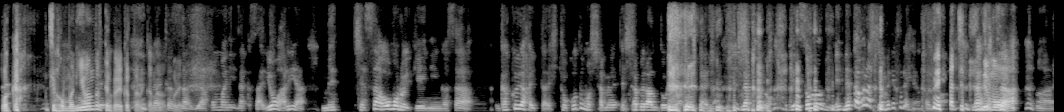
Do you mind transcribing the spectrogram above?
わかじゃほんまに言わんとった方がよかったのかな、これ。いや、ほんまになんかさ、ようあるやん。めっちゃさ、おもろい芸人がさ、楽屋入ったら一言もしゃべしゃべらんといてみたいな。なんかあの、いや、そのネネタ話やめてくれへん。そんななんでも、かさはい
